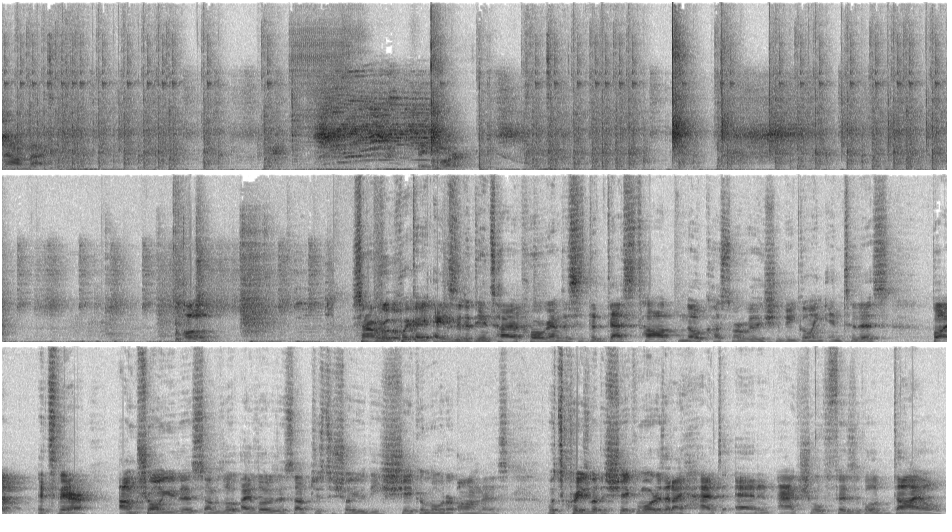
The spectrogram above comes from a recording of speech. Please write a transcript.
Now I'm back. Shake motor. Awesome. So now real quick, I exited the entire program. This is the desktop. No customer really should be going into this, but it's there. I'm showing you this. Lo I loaded this up just to show you the shaker motor on this. What's crazy about the shaker motor is that I had to add an actual physical dial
